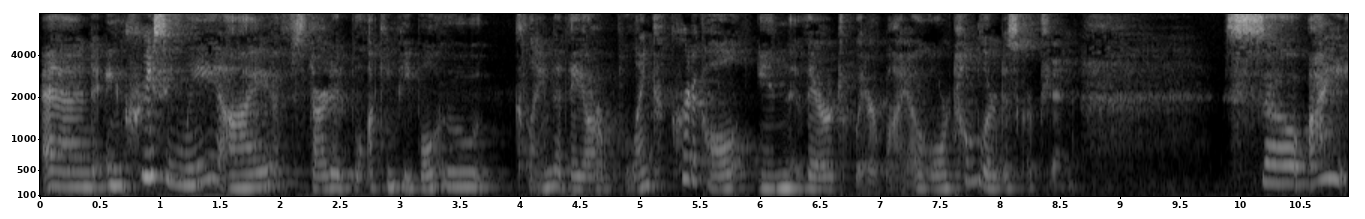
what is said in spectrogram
And increasingly, I have started blocking people who claim that they are blank critical in their Twitter bio or Tumblr description. So I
